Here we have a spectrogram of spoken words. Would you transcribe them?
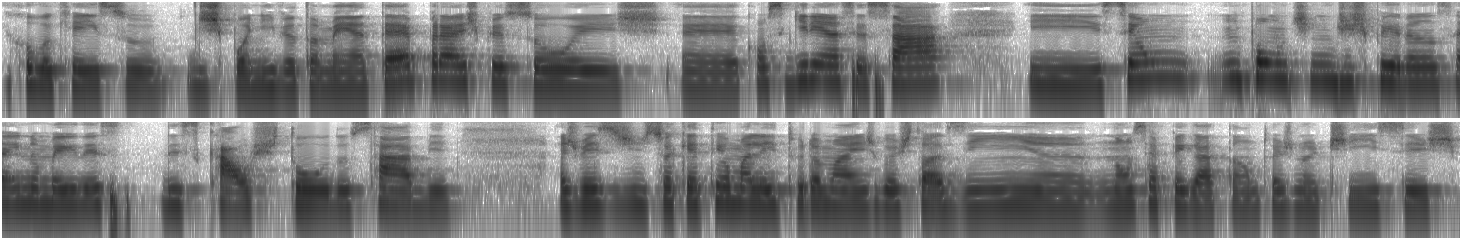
e coloquei isso disponível também até para as pessoas é, conseguirem acessar e ser um, um pontinho de esperança aí no meio desse, desse caos todo, sabe? Às vezes a gente só quer ter uma leitura mais gostosinha, não se apegar tanto às notícias.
